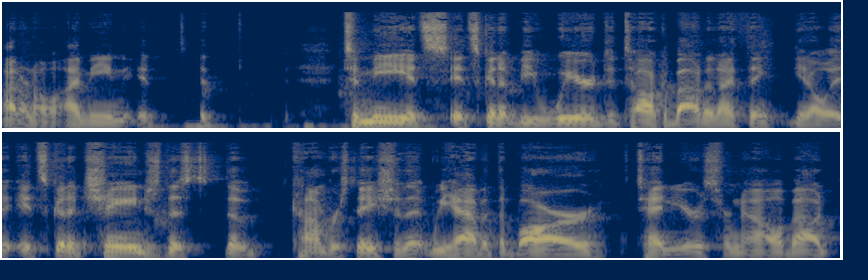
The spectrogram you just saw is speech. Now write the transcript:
I don't know. I mean, it, it to me, it's it's going to be weird to talk about, and I think you know it, it's going to change this the conversation that we have at the bar ten years from now about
